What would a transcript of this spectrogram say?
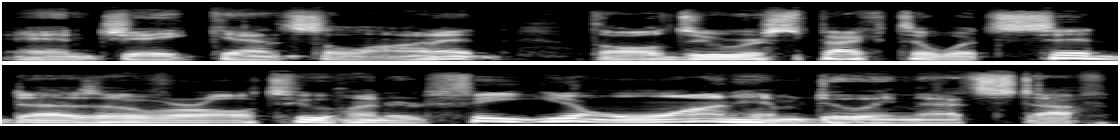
and Jake Guentzel on it. With all due respect to what Sid does over all 200 feet, you don't want him doing that stuff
